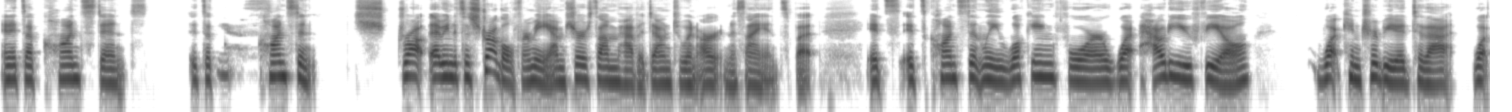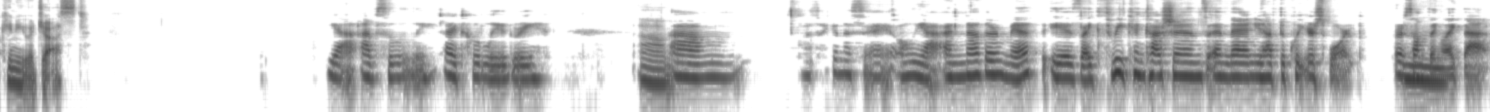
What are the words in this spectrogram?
And it's a constant, it's a Yes. constant struggle. I mean, it's a struggle for me. I'm sure some have it down to an art and a science, but it's it's constantly looking for what how do you feel what contributed to that what can you adjust? Yeah, absolutely. I totally agree. Um, um what was I to say? Oh, yeah. Another myth is like three concussions and then you have to quit your sport or something mm. like that.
